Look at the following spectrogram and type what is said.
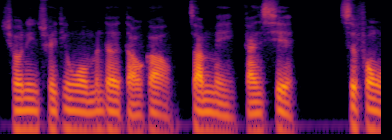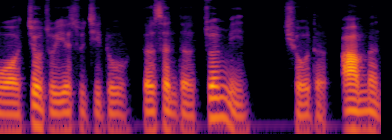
求您垂听我们的祷告、赞美、感谢，侍奉我救主耶稣基督得胜的尊名求的。阿门。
